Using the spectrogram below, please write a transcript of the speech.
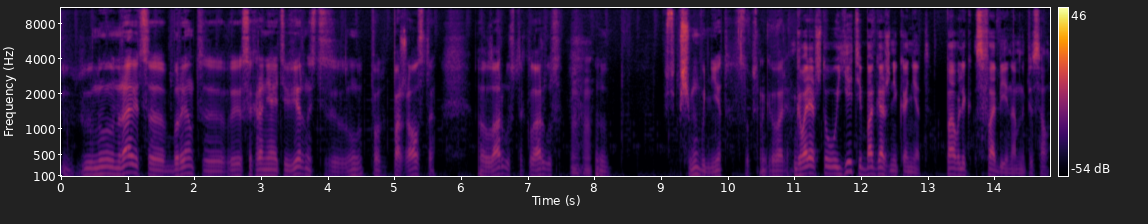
ну, нравится бренд, э, вы сохраняете верность, э, ну, пожалуйста. Ларгус так Ларгус. Э, Почему бы нет, собственно говоря. Говорят, что у Yeti багажника нет. Павлик с Fabia нам написал.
